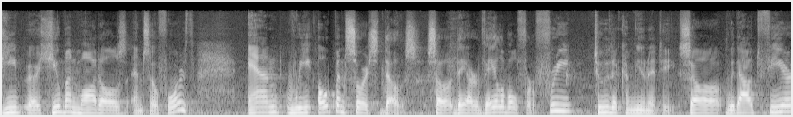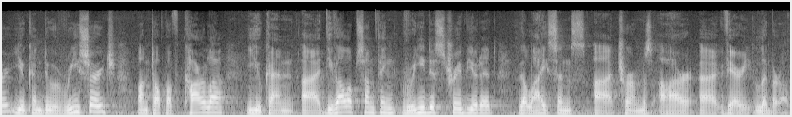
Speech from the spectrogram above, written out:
uh, human models, and so forth. And we open source those. So they are available for free to the community. So without fear, you can do research on top of Carla. You can uh, develop something, redistribute it. The license uh, terms are uh, very liberal.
